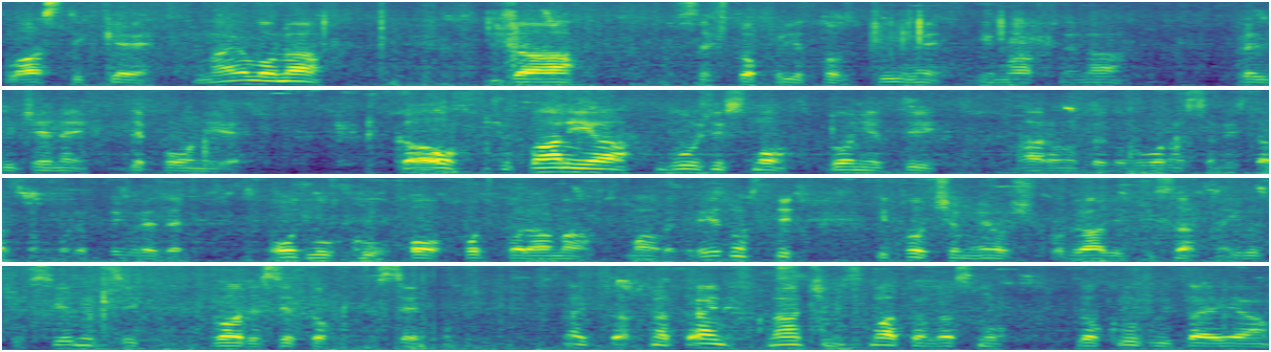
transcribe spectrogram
plastike, najlona, da se što prije to zbrine i makne na predviđene deponije. Kao županija dužni smo donijeti, naravno to je dogovorno sa Ministarstvom poljoprivrede, odluku o potporama male vrijednosti i to ćemo još odraditi sad na idućoj sjednici 20.7. Na taj način smatram da smo zaokružili taj jedan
